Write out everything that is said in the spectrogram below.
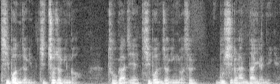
기본적인 기초적인 거. 두 가지의 기본적인 것을 무시를 한다 이런 얘기예요.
